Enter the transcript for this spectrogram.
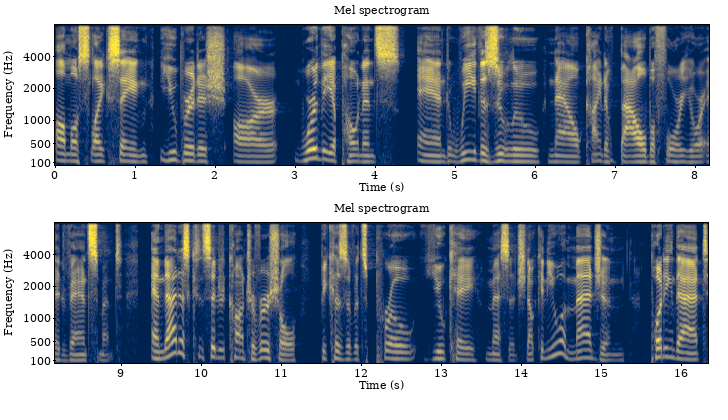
almost like saying, You British are worthy opponents and we, the Zulu, now kind of bow before your advancement. And that is considered controversial because of its pro UK message. Now, can you imagine putting that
